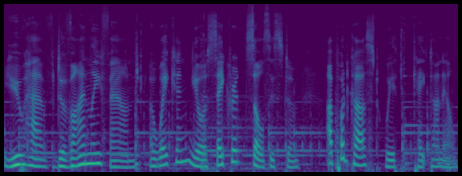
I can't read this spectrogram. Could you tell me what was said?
You have divinely found Awaken Your Sacred Soul System, a podcast with Kate Darnell.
